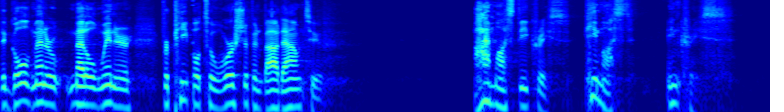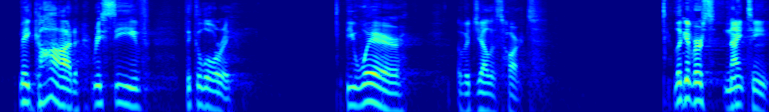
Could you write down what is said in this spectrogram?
the gold medal winner for people to worship and bow down to. I must decrease, He must increase. May God receive the glory. Beware of a jealous heart. Look at verse 19.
